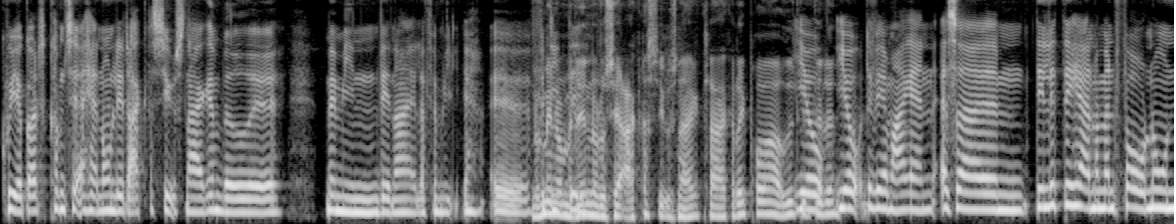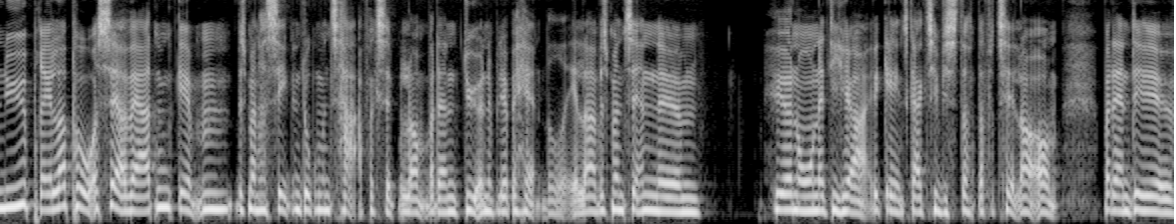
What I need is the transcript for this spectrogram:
kunne jeg godt komme til at have nogle lidt aggressive snakke med, øh, med mine venner eller familie. Øh, Hvad mener du med det, det, når du siger aggressiv snakke, klar? Kan du ikke prøve at uddybe jo, det lidt? Jo, det vil jeg meget gerne. Altså, øhm, det er lidt det her, når man får nogle nye briller på og ser verden gennem, hvis man har set en dokumentar for eksempel om, hvordan dyrene bliver behandlet, eller hvis man ser en... Øhm, hører nogle af de her veganske aktivister, der fortæller om, hvordan det øh,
